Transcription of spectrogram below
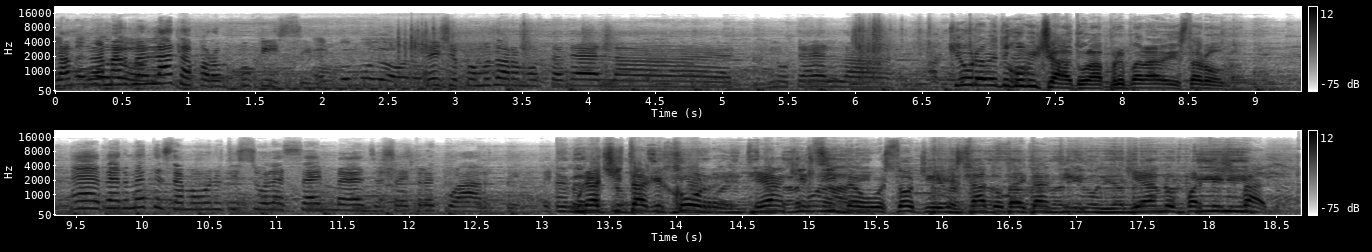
la, la, marmellata però pochissimo. il pomodoro. Invece pomodoro, mortadella, eh, Nutella. A che ora avete cominciato a preparare questa roba? Eh, veramente siamo venuti su alle sei e mezza, sei e tre quarti. Una città che corre e anche il sindaco quest'oggi è stato tra i tanti che hanno partecipato.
